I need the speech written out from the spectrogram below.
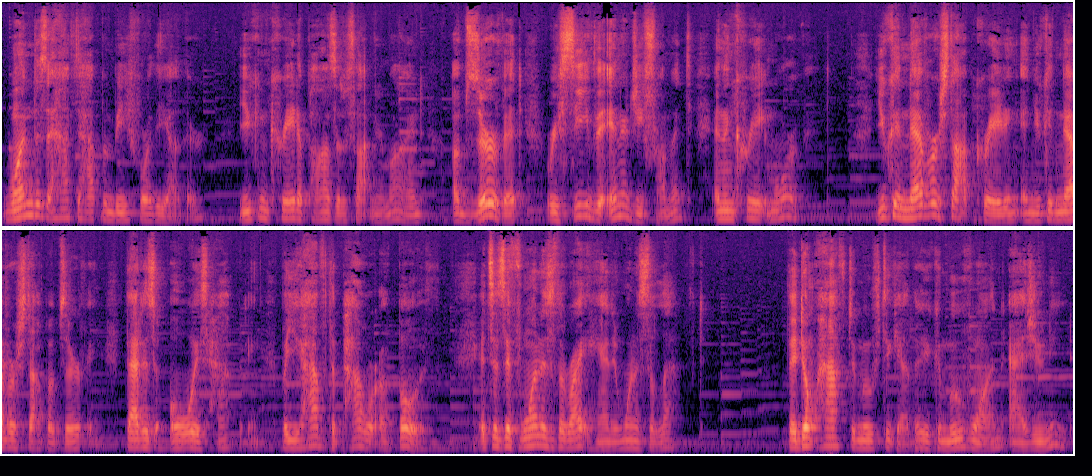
One doesn't have to happen before the other. You can create a positive thought in your mind, observe it, receive the energy from it, and then create more of it. You can never stop creating and you can never stop observing. That is always happening. But you have the power of both. It's as if one is the right hand and one is the left. They don't have to move together. You can move one as you need.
